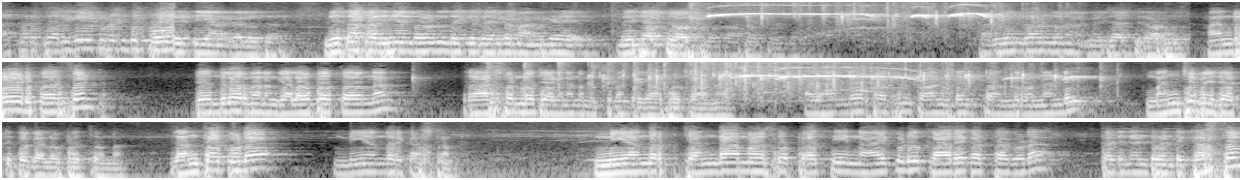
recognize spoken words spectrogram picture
అక్కడ జరిగేటువంటి పోటీ అనగలుగుతారు. మిగతా పదిహేను రోజుల దగ్గర దగ్గర మనకే మెజార్టీ వస్తుంది. పదిహేను రౌండ్లు మనకు మెజార్టీ రాబోతుంది హండ్రెడ్ పర్సెంట్ ఎందులో మనం గెలవబోతా ఉన్నాం. రాష్ట్రంలో జగనన్న ముఖ్యమంత్రి కాబోతా ఉన్నాం. అది హండ్రెడ్ పర్సెంట్ కాన్ఫిడెన్స్ అందరూ ఉండండి. మంచి మెజార్టీతో గెలవబోతున్నాం ఇదంతా కూడా మీ అందరి కష్టం. మీ అందరు జెండా మోసే ప్రతి నాయకుడు కార్యకర్త కూడా పడినటువంటి కష్టం.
